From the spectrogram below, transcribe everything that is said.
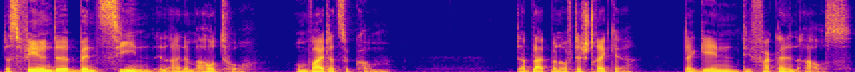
das fehlende Benzin in einem Auto, um weiterzukommen. Da bleibt man auf der Strecke, da gehen die Fackeln aus.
